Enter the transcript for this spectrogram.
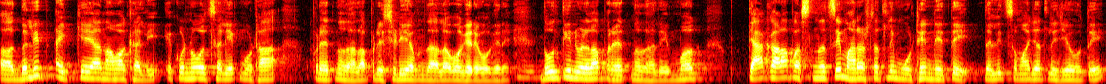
दलित ऐक्य या नावाखाली एकोणनव्वद साली एक मोठा प्रयत्न झाला प्रेसिडियम झालं वगैरे वगैरे. दोन तीन वेळेला प्रयत्न झाले. मग त्या काळापासूनचे महाराष्ट्रातले मोठे नेते दलित समाजातले जे होते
